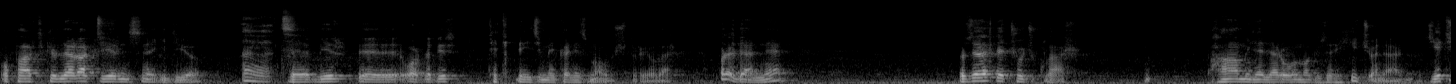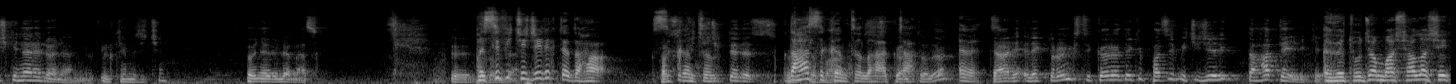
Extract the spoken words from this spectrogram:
O partiküller akciğerin içine gidiyor Evet. ve bir e, orada bir tetikleyici mekanizma oluşturuyorlar. O nedenle özellikle çocuklar, hamileler olmak üzere hiç önermiyoruz. Yetişkinlere de önermiyoruz ülkemiz için. Önerilemez. e, Pasif durumda. içicilik de daha Pasif sıkıntılı. içicilikte de sıkıntı Daha var. sıkıntılı hatta. Sıkıntılı. Evet. Yani elektronik sigaradaki pasif içicilik daha tehlikeli. Evet hocam maşallah şey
